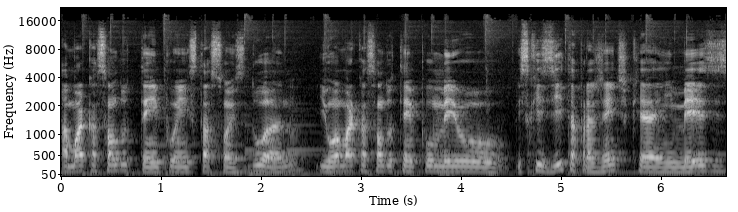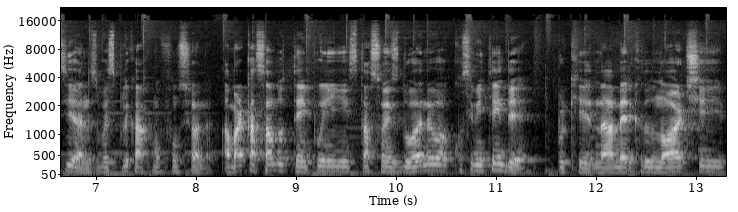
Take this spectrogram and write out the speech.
a marcação do tempo em estações do ano e uma marcação do tempo meio esquisita pra gente, que é em meses e anos. Vou explicar como funciona. A marcação do tempo em estações do ano eu consigo entender, porque na América do Norte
